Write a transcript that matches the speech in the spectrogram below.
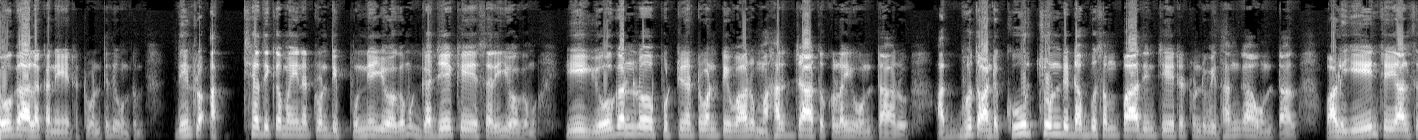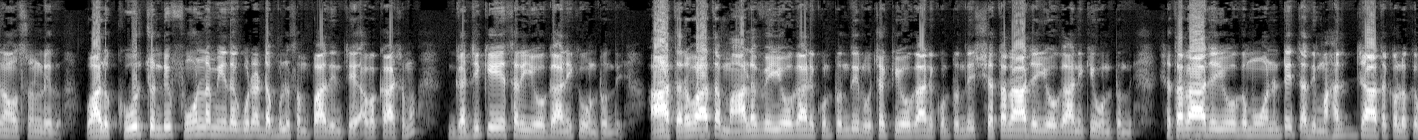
యోగాలకు అనేటటువంటిది ఉంటుంది. దీంట్లో అత్యధికమైనటువంటి పుణ్యయోగము గజేకేసరి యోగము. ఈ యోగంలో పుట్టినటువంటి వారు మహర్జాతకులై ఉంటారు. అద్భుతం అంటే కూర్చుండి డబ్బు సంపాదించేటటువంటి విధంగా ఉంటారు. వాళ్ళు ఏం చేయాల్సిన అవసరం లేదు. వాళ్ళు కూర్చుండి ఫోన్ల మీద కూడా డబ్బులు సంపాదించే అవకాశము గజకేసరి యోగానికి ఉంటుంది. ఆ తర్వాత మాలవ్య యోగానికి ఉంటుంది రుచక్ యోగానికి ఉంటుంది శతరాజ యోగానికి ఉంటుంది. శతరాజ యోగము అంటే అది మహర్జాతకులకు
